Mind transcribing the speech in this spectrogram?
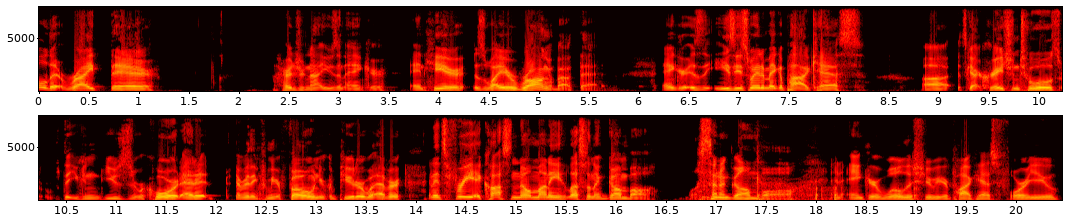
Hold it right there. I heard you're not using Anchor, and here is why you're wrong about that. Anchor is the easiest way to make a podcast. Uh, it's got creation tools that you can use to record, edit everything from your phone, your computer, whatever, and it's free. It costs no money, less than a gumball. Less than a gumball. and Anchor will distribute your podcast for you.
